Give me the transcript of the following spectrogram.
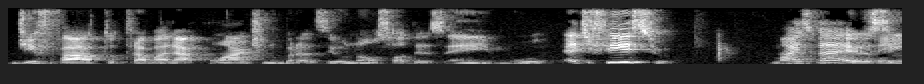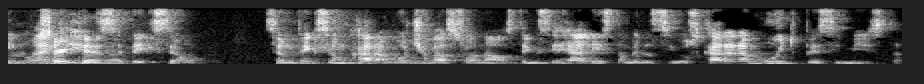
De fato, trabalhar com arte no Brasil, não só desenho, é difícil. Mas, velho, assim, não é certeza. que você tem que ser um. Você não tem que ser um cara motivacional, você tem que ser realista, mas assim, os caras eram muito pessimistas.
